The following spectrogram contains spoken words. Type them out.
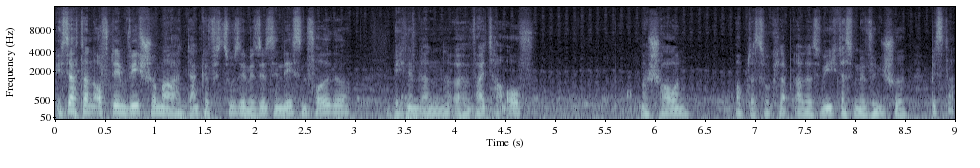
Ich sag dann auf dem Weg schon mal Danke fürs Zusehen. Wir sehen uns in der nächsten Folge. Ich nehme dann äh, weiter auf. Mal schauen, ob das so klappt alles, wie ich das mir wünsche. Bis dann.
